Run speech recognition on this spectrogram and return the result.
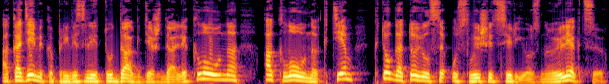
Академика привезли туда, где ждали клоуна, а клоуна к тем, кто готовился услышать серьезную лекцию.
